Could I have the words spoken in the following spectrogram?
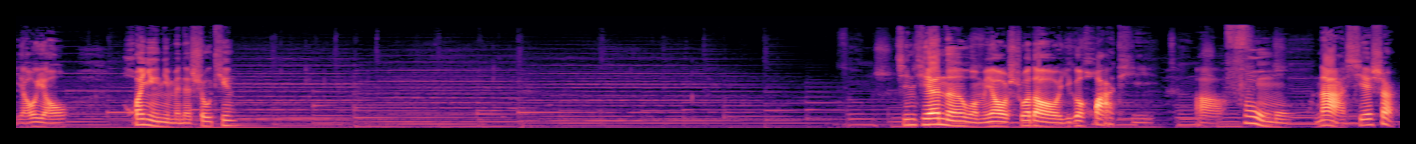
瑶瑶，欢迎你们的收听。今天呢，我们要说到一个话题啊，父母那些事儿。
